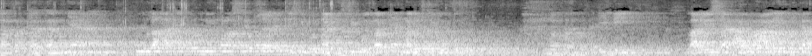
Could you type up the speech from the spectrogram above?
lah pedagangnya pula ataupun mulai saya di disikut nah disikut tapi yang harus dihukum jadi ini layu saharu alih tidak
